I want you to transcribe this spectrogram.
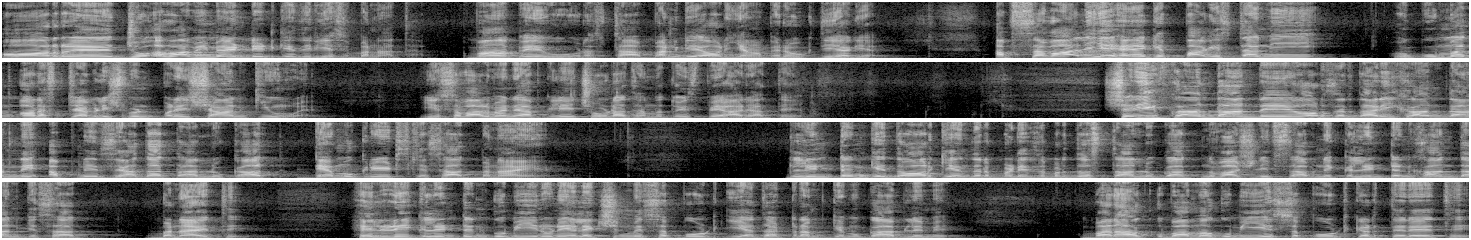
और जो अवामी मैंडेट के ज़रिए से बना था, वहाँ पे वो रास्ता बन गया और यहाँ पे रोक दिया गया। अब सवाल यह है कि पाकिस्तानी हुकूमत और एस्टेब्लिशमेंट परेशान क्यों है? ये सवाल मैंने आपके लिए छोड़ा था, ना तो इस पर आ जाते हैं। शरीफ खानदान ने और जरदारी खानदान ने अपने ज़्यादा ताल्लुक डेमोक्रेट्स के साथ बनाए क्लिंटन के दौर के अंदर बड़े ज़बरदस्त ताल्लुक नवाज़ शरीफ साहब ने क्लिंटन खानदान के साथ बनाए थे। हिलरी क्लिंटन को भी इन्होंने इलेक्शन में सपोर्ट किया था ट्रंप के मुकाबले में। बराक ओबामा को भी ये सपोर्ट करते रहे थे।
